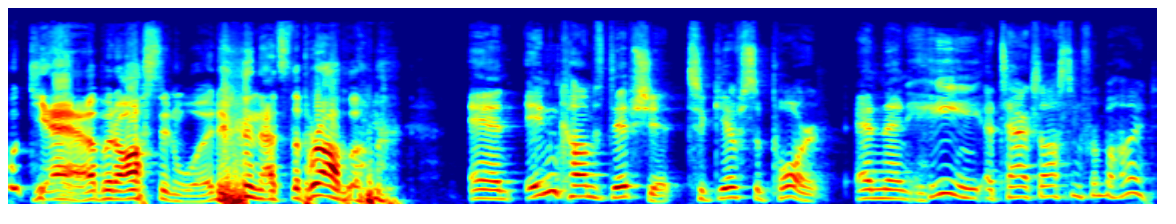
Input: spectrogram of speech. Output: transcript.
Well, yeah, but Austin would, and that's the problem. And in comes Dipshit to give support, and then he attacks Austin from behind.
